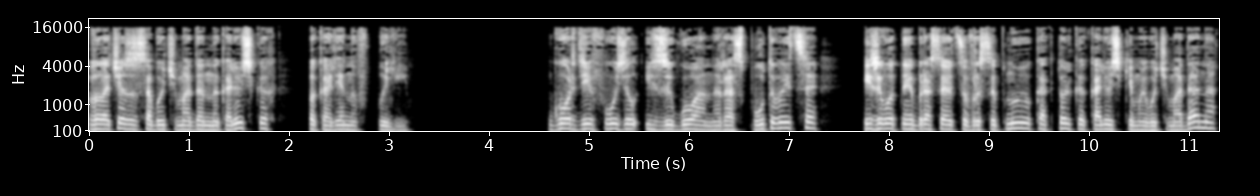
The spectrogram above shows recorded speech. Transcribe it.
волоча за собой чемодан на колесиках по колено в пыли. Гордиев узел из игуана распутывается, и животные бросаются в рассыпную, как только колесики моего чемодана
